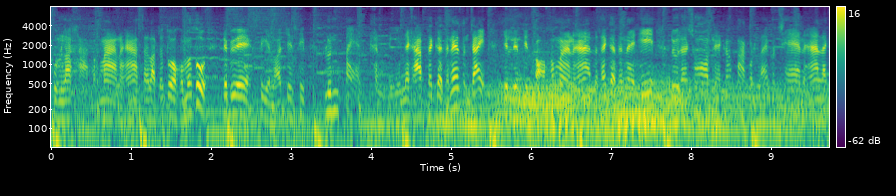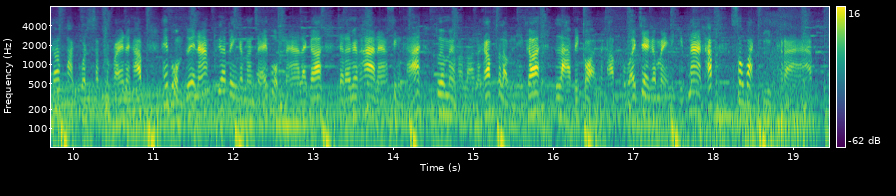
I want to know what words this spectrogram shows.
คุ้มราคามากๆนะฮะสำหรับเจ้าตัวของมาสุ WA 470 รุ่น 8 คันนี้นะครับถ้าเกิดท่านใดสนใจอย่าลืมติดต่อเข้ามานะฮะและถ้าเกิดท่านใดที่ดูแลชอบเนี่ยก็ฝากกดไลค์กดแชร์นะฮะแล้วก็ฝากกด subscribe นะครับให้ผมด้วยนะเพื่อเป็นกำลังใจให้ผมนะฮะแล้วก็จะได้ไม่พลาดนะสินค้าตัวใหม่ของเรานะครับสำหรับวันนี้ก็ลาไปก่อนนะครับผมไว้เจอกันใหม่ในคลิปหน้าครับสวัสดีครับ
